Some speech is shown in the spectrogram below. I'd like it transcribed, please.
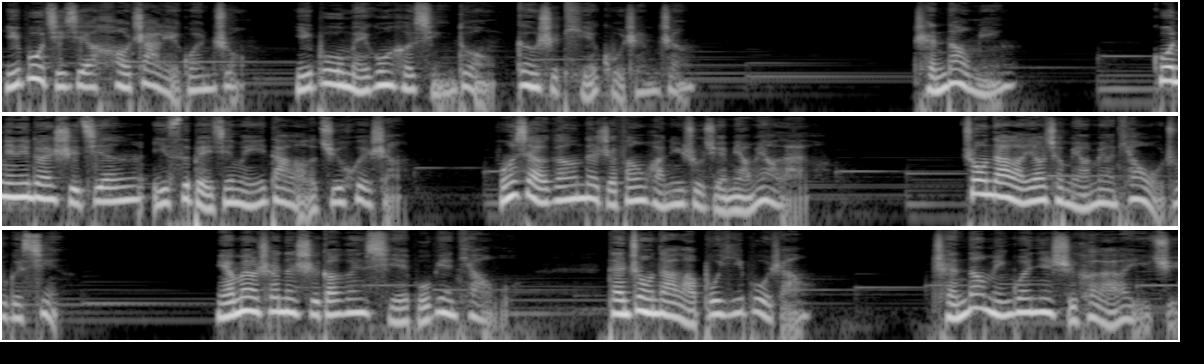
一部集结号炸裂观众，一部湄公河行动更是铁骨铮铮。陈道明。过年那段时间，一次北京文艺大佬的聚会上，冯小刚带着芳华女主角苗苗来了。众大佬要求苗苗跳舞助个兴，苗苗穿的是高跟鞋，不便跳舞，但众大佬不依不饶。陈道明关键时刻来了一句：“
